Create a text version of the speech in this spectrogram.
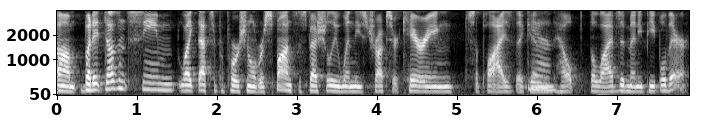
Um, but it doesn't seem like that's a proportional response, especially when these trucks are carrying supplies that can Yeah. help the lives of many people there.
